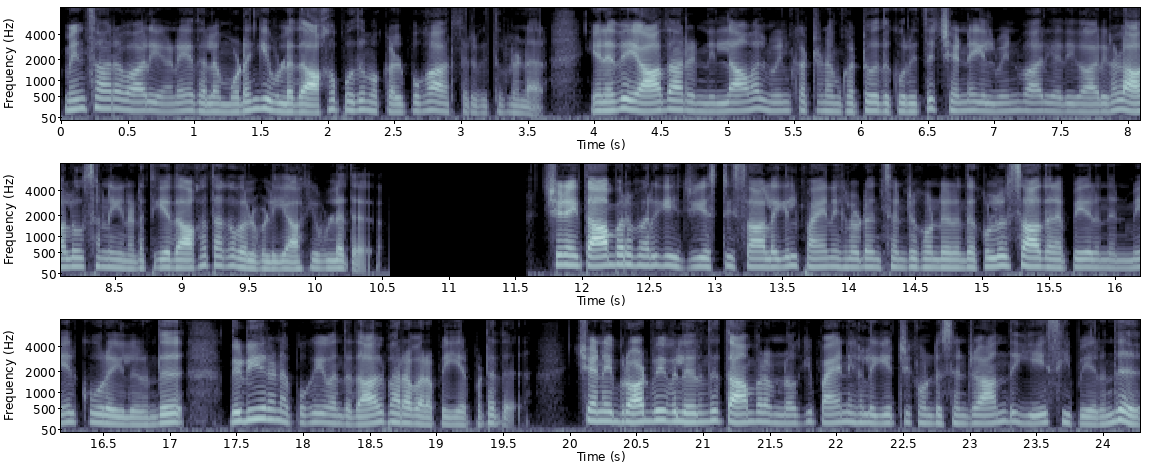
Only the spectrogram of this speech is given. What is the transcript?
மின்சார வாரிய இணையதளம் முடங்கியுள்ளதாக பொதுமக்கள் புகார் தெரிவித்துள்ளனர். எனவே ஆதார் எண் இல்லாமல் மின் கட்டணம் கட்டுவது குறித்து சென்னையில் மின்வாரிய அதிகாரிகள் ஆலோசனை நடத்தியதாக தகவல் வெளியாகியுள்ளது. சென்னை தாம்பரம் அருகே ஜிஎஸ்டி சாலையில் பயணிகளுடன் சென்று கொண்டிருந்த குளிர்சாதன பேருந்தின் மேற்கூரையிலிருந்து திடீரென புகை வந்ததால் பரபரப்பு ஏற்பட்டது. சென்னை பிராட்வேவிலிருந்து தாம்பரம் நோக்கி பயணிகளை ஏற்றிக் கொண்டு சென்ற அந்த ஏசி பேருந்து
